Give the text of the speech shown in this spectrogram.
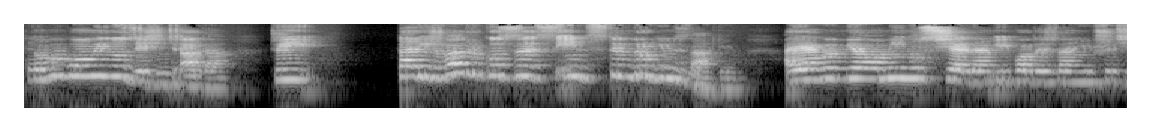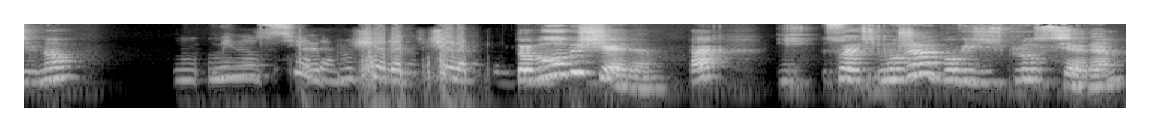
to by było minus 10, Ada. Czyli ta liczba tylko z, z, in, z tym drugim znakiem. A jakbym miała minus 7 i podać na nim przeciwną, Minus e, 7. Plus 7, 7. to byłoby 7, tak? I słuchajcie, możemy powiedzieć plus 7,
